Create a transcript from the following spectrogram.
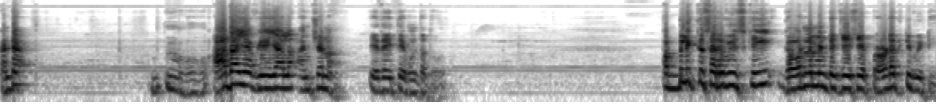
అంటే ఆదాయ వ్యయాల అంచనా ఏదైతే ఉంటుందో పబ్లిక్ సర్వీస్కి గవర్నమెంట్ చేసే ప్రొడక్టివిటీ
